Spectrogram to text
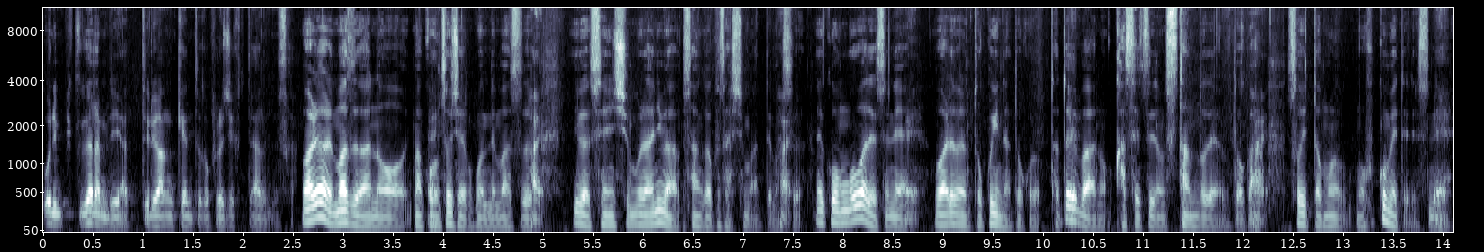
オリンピック絡みでやってる案件とかプロジェクトあるんですか？我々まずあのまあこのソシャルも組んでます、はい、いわゆる選手村には参画させてもらってます。はい、で今後はですね、はい、我々の得意なところ例えばあの仮設でのスタンドであるとか、はい、そういったものも含めてですね、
